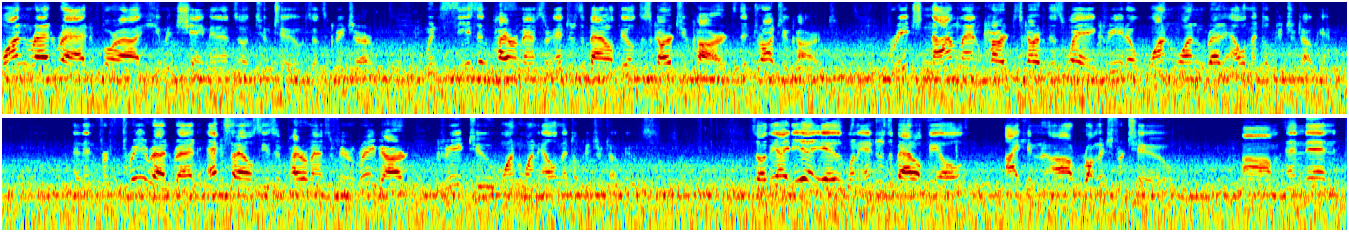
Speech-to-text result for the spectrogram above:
One red red for a human shaman, it's a 2 2, so it's a creature. When Seasoned Pyromancer enters the battlefield, discard two cards, then draw two cards. For each non land card discarded this way, create a 1 1 red elemental creature token. And then for three red red, exile Seasoned Pyromancer from your graveyard, create two 1 1 elemental creature tokens. So the idea is when it enters the battlefield, I can uh, rummage for two, um, and then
